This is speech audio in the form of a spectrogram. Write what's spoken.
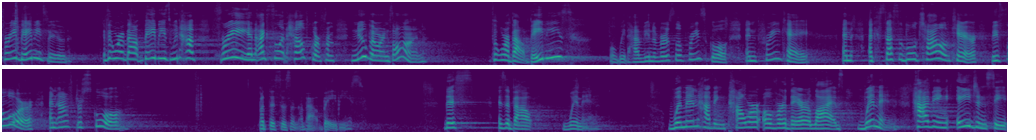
free baby food. If it were about babies, we'd have free and excellent health care from newborns on. If it were about babies, well, we'd have universal preschool and pre K and accessible childcare before and after school. But this isn't about babies. This is about women. Women having power over their lives, women having agency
